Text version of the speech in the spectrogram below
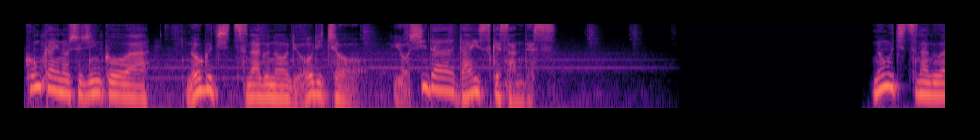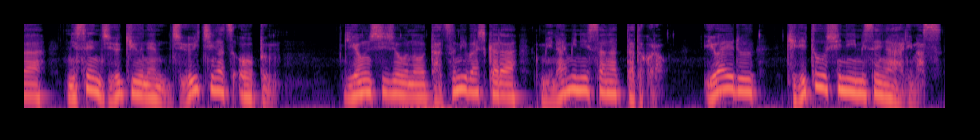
今回の主人公は野口つなぐの料理長吉田大輔さんです。野口つなぐは2019年11月オープン。祇園市場の辰巳橋から南に下がったところ。いわゆる切り通しに店があります。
